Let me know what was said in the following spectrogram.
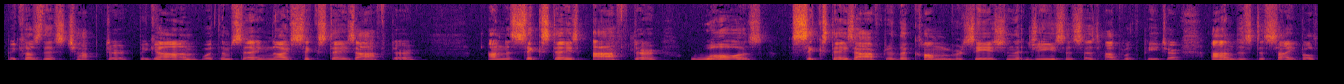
Because this chapter began with them saying, Now, six days after, and the six days after was six days after the conversation that Jesus has had with Peter and his disciples,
